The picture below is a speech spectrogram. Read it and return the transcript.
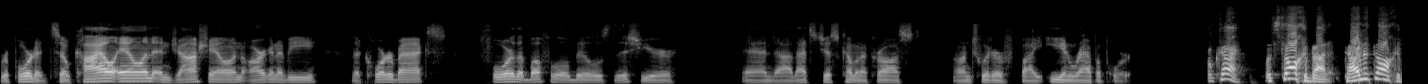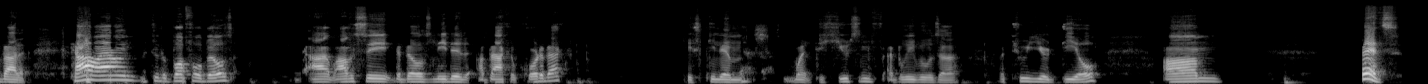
reported. So Kyle Allen and Josh Allen are going to be the quarterbacks for the Buffalo Bills this year. And uh, that's just coming across on Twitter by Ian Rapoport. Okay, let's talk about it. Time to talk about it. Kyle Allen to the Buffalo Bills. Um, obviously, the Bills needed a backup quarterback. Case Keenum yes. went to Houston. I believe it was a, a two year deal. Um, Vance,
